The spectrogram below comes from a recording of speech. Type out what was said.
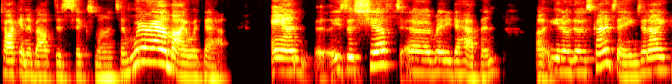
talking about this six months and where am I with that? And uh, is a shift uh, ready to happen? Uh, you know, those kind of things. And I,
